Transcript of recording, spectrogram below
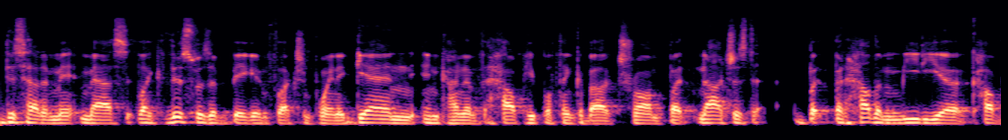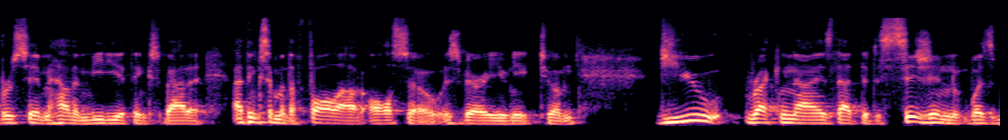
this had a massive like this was a big inflection point again in kind of how people think about Trump, but not just but but how the media covers him, how the media thinks about it. I think some of the fallout also was very unique to him do you recognize that the decision was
